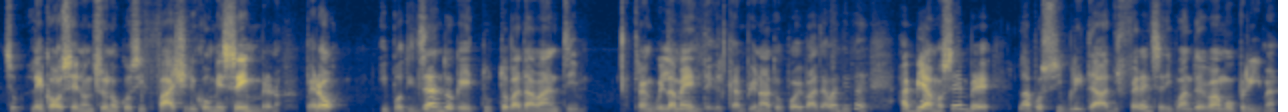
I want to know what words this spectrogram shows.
Insomma, le cose non sono così facili come sembrano, però ipotizzando che tutto vada avanti tranquillamente, che il campionato poi vada avanti, abbiamo sempre la possibilità, a differenza di quando avevamo prima,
